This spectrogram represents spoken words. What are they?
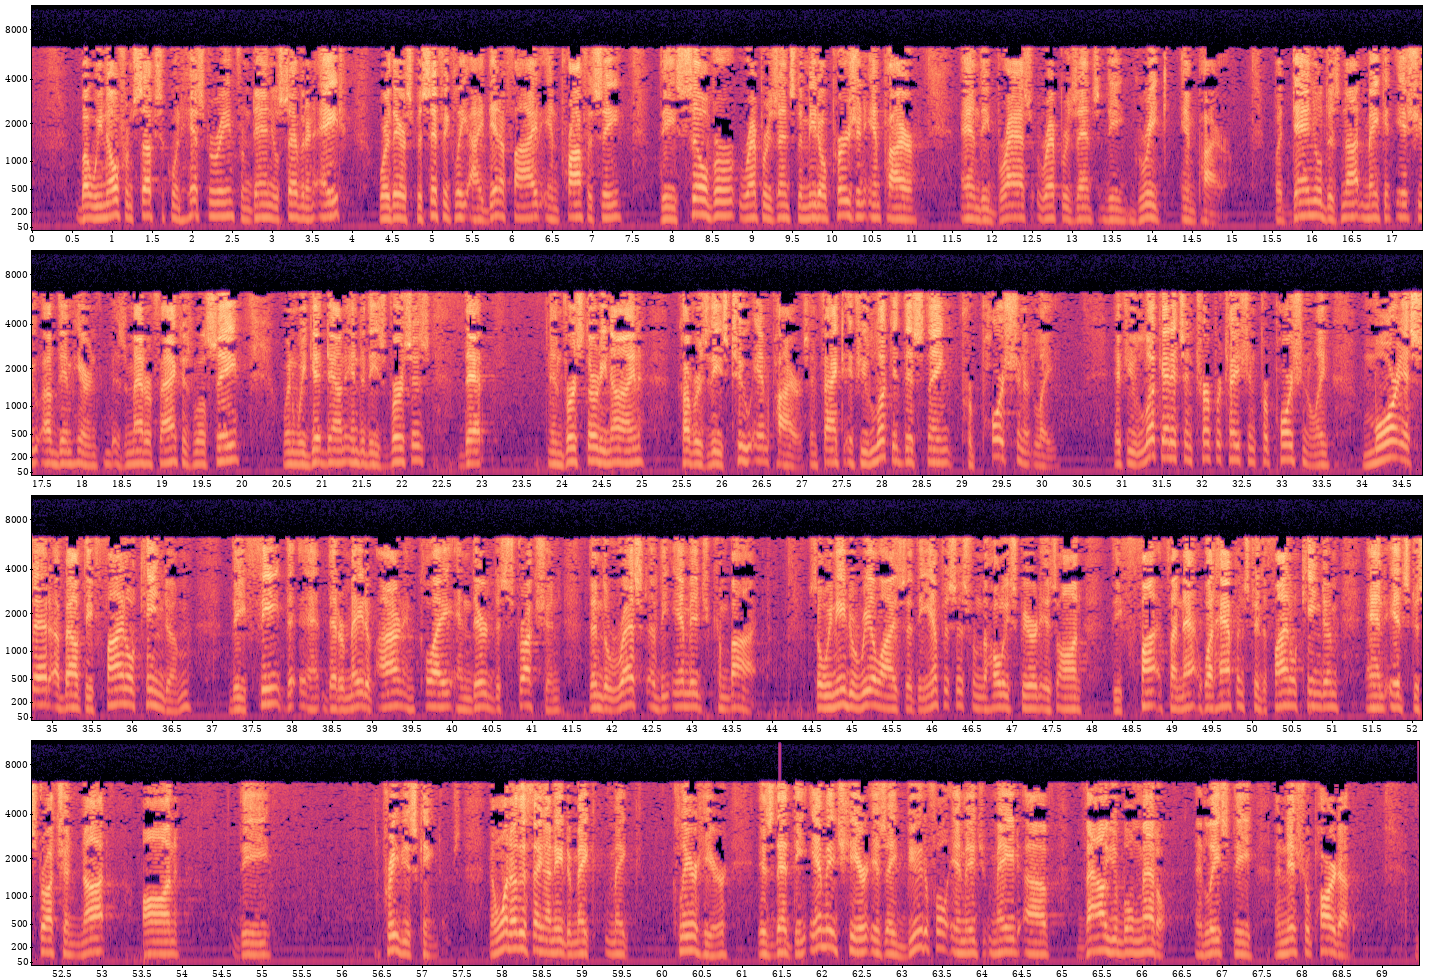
but we know from subsequent history, from Daniel 7 and 8, where they are specifically identified in prophecy, the silver represents the Medo-Persian Empire, and the brass represents the Greek Empire. But Daniel does not make an issue of them here. As a matter of fact, as we'll see when we get down into these verses, that in verse 39 covers these two empires. In fact, if you look at this thing proportionately, if you look at its interpretation proportionally, more is said about the final kingdom the feet eh, that are made of iron and clay and their destruction than the rest of the image combined. So we need to realize that the emphasis from the Holy Spirit is on the fi- what happens to the final kingdom and its destruction, not on the previous kingdoms. Now, one other thing I need to make make clear here is that the image here is a beautiful image made of valuable metal at least the initial part of it.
